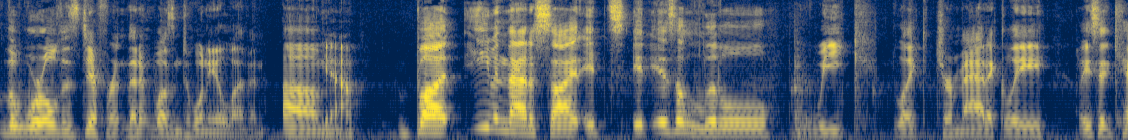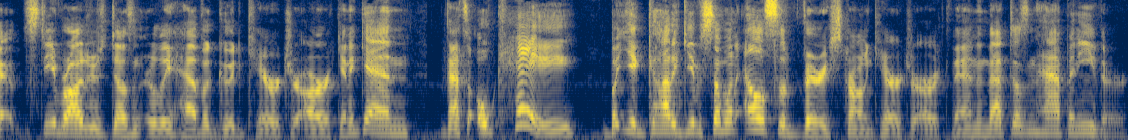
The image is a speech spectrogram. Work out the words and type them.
the world is different than it was in 2011. Um, Yeah. But even that aside, it's it is a little weak, like dramatically. Like I said, Steve Rogers doesn't really have a good character arc, and again, that's okay. But you got to give someone else a very strong character arc then, and that doesn't happen either.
